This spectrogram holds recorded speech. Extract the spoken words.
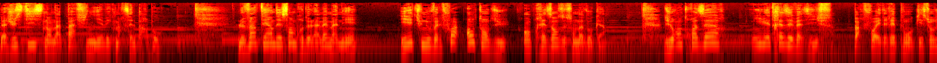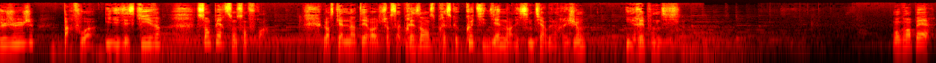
La justice n'en a pas fini avec Marcel Barbeau. Le 21 décembre de la même année, il est une nouvelle fois entendu en présence de son avocat. Durant trois heures, il est très évasif. Parfois il répond aux questions du juge, parfois il les esquive, sans perdre son sang-froid. Lorsqu'elle l'interroge sur sa présence presque quotidienne dans les cimetières de la région, il répondit Mon grand-père,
